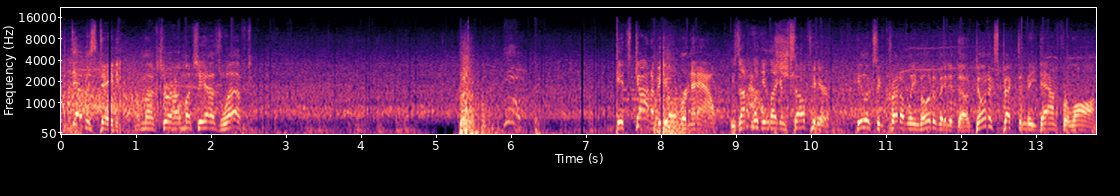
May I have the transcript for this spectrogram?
After the other. It's devastating. I'm not sure how much he has left. It's got to be over now. He's not looking like himself here. He looks incredibly motivated, though. Don't expect him to be down for long.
